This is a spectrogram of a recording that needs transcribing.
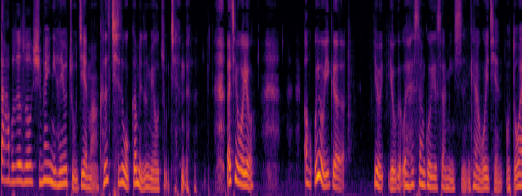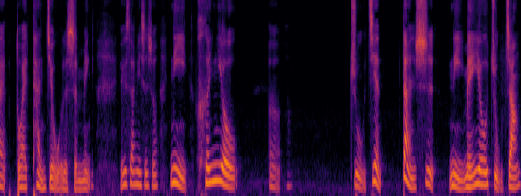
大家不是说徐妹你很有主见吗？可是其实我根本是没有主见的。而且我有，哦，我有一个，有有个，我还算过一个算命师。你看，我以前我多爱多爱探究我的生命。有一个算命师说，你很有呃主见，但是你没有主张，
